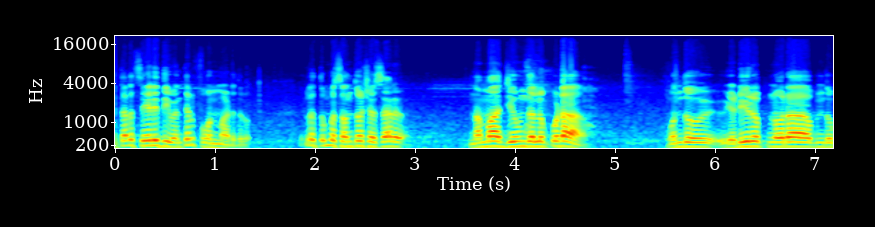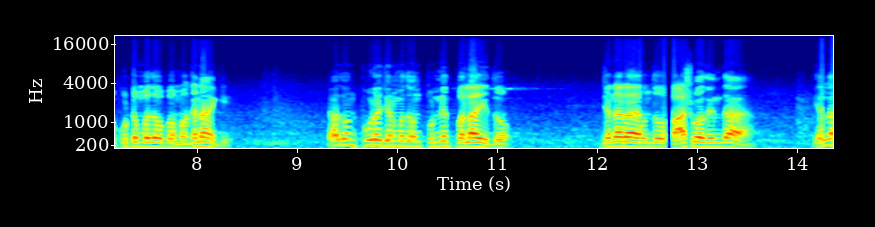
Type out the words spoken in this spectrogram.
ಈ ಥರ ಸೇರಿದ್ದೀವಿ ಅಂತೇಳಿ ಫೋನ್ ಮಾಡಿದ್ರು. ಇಲ್ಲ ತುಂಬ ಸಂತೋಷ ಸರ್. ನಮ್ಮ ಜೀವನದಲ್ಲೂ ಕೂಡ ಒಂದು ಯಡಿಯೂರಪ್ಪನವರ ಒಂದು ಕುಟುಂಬದ ಒಬ್ಬ ಮಗನಾಗಿ ಯಾವುದೋ ಒಂದು ಪೂರ್ವ ಜನ್ಮದ ಒಂದು ಪುಣ್ಯದ ಫಲ ಇದು. ಜನರ ಒಂದು ಆಶೀರ್ವಾದದಿಂದ ಎಲ್ಲ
